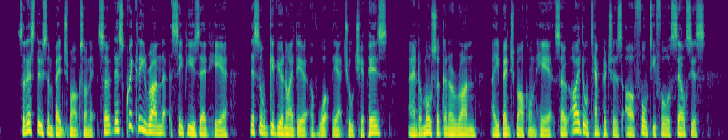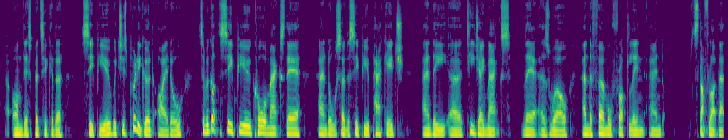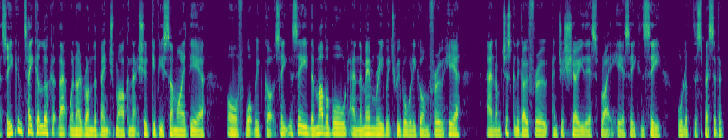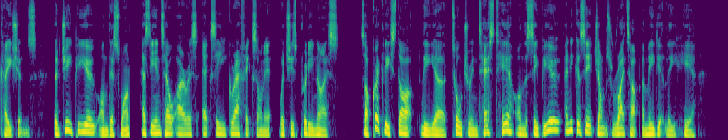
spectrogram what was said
so let's do some benchmarks on it. So let's quickly run CPU-Z here. This will give you an idea of what the actual chip is. And I'm also going to run a benchmark on here. So idle temperatures are 44 Celsius on this particular CPU, which is pretty good idle. So we've got the CPU Core Max there and also the CPU package and the uh, TJ Max there as well and the thermal throttling and stuff like that. So you can take a look at that when I run the benchmark and that should give you some idea of what we've got. So you can see the motherboard and the memory, which we've already gone through here. And I'm just going to go through and just show you this right here so you can see all of the specifications. The GPU on this one has the Intel Iris Xe graphics on it, which is pretty nice. So I'll quickly start the uh, torturing test here on the CPU and you can see it jumps right up immediately here.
